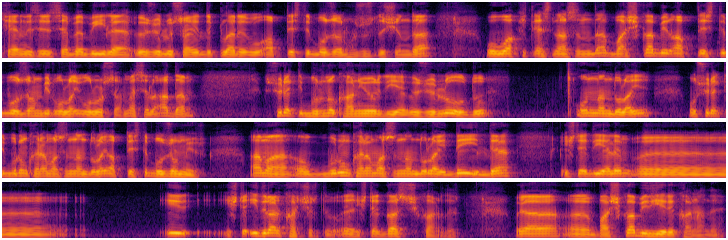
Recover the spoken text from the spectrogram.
kendisi sebebiyle özürlü sayıldıkları o abdesti bozan husus dışında o vakit esnasında başka bir abdesti bozan bir olay olursa mesela adam sürekli burnu kanıyor diye özürlü oldu. Ondan dolayı o sürekli burun kanamasından dolayı abdesti bozulmuyor. Ama o burun kanamasından dolayı değil de işte diyelim işte idrar kaçırdı veya işte gaz çıkardı veya e, başka bir yeri kanadı.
